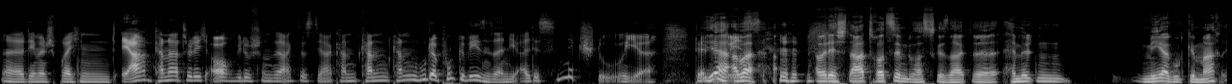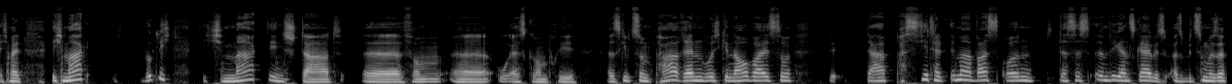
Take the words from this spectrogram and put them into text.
Äh, dementsprechend, ja, kann natürlich auch, wie du schon sagtest, ja, kann, kann, kann ein guter Punkt gewesen sein, die alte Snitch, du hier. ja, aber, aber der Start trotzdem, du hast gesagt, äh, Hamilton mega gut gemacht. Ich meine, ich mag, wirklich, ich mag den Start äh, vom äh, US Grand Prix. Also es gibt so ein paar Rennen, wo ich genau weiß, so, da passiert halt immer was und das ist irgendwie ganz geil. Also beziehungsweise,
